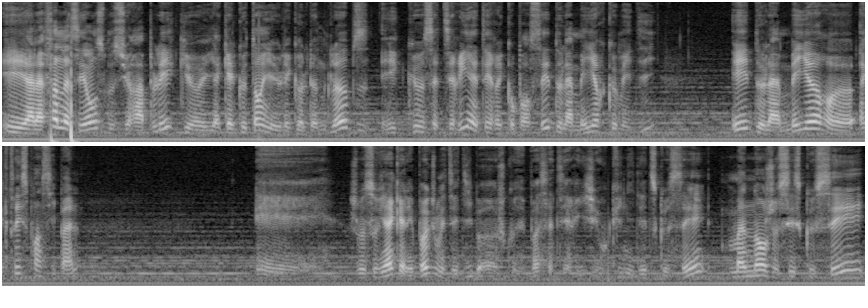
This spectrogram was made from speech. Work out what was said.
et à la fin de la séance, je me suis rappelé qu'il y a quelque temps, il y a eu les Golden Globes et que cette série a été récompensée de la meilleure comédie et de la meilleure euh, actrice principale. Et je me souviens qu'à l'époque, je m'étais dit, bah, je connais pas cette série, j'ai aucune idée de ce que c'est. Maintenant, je sais ce que c'est,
